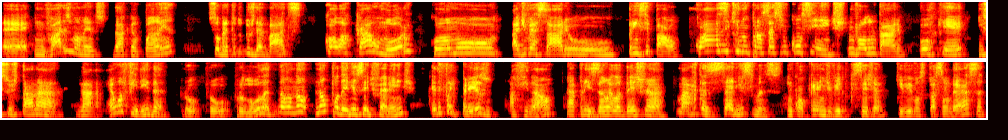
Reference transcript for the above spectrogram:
é, em vários momentos da campanha, sobretudo dos debates, colocar o Moro como adversário principal. Quase que num processo inconsciente, involuntário, porque isso está na, na é uma ferida pro, pro, pro Lula. Não, não, não poderia ser diferente. Ele foi preso, afinal, a prisão ela deixa marcas seríssimas em qualquer indivíduo que seja que viva uma situação dessa.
